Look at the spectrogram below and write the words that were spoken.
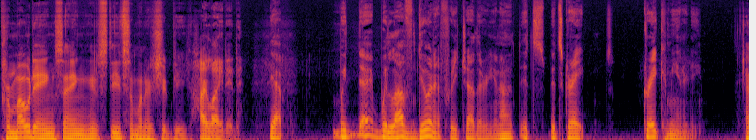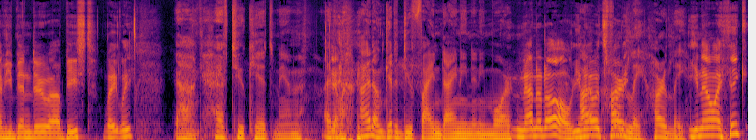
promoting, saying Steve's someone who should be highlighted. Yep. We uh, we love doing it for each other. You know, it's it's great. It's great community. Have you been to uh, Beast lately? Uh, I have two kids, man. I don't I don't get to do fine dining anymore. None at all. You know, Har- it's funny. hardly, hardly. You know, I think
